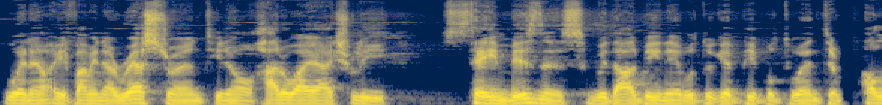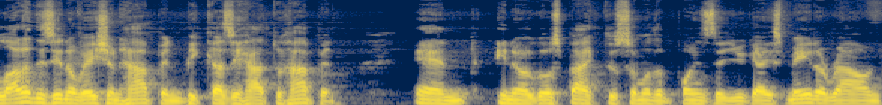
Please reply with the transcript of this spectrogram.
When, if I'm in a restaurant, you know, how do I actually stay in business without being able to get people to enter? A lot of this innovation happened because it had to happen and, you know, it goes back to some of the points that you guys made around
